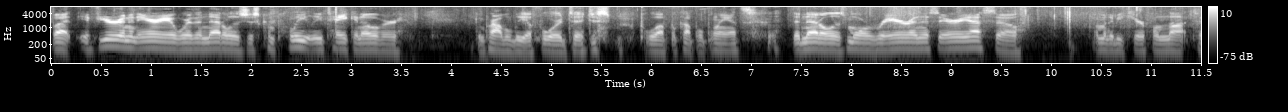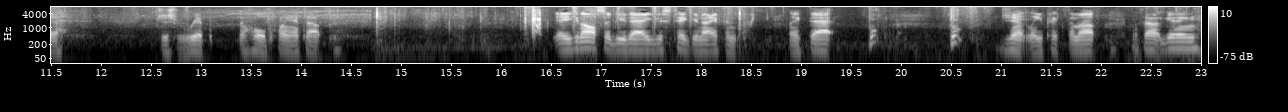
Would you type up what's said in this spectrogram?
But if you're in an area where the nettle is just completely taken over, you can probably afford to just pull up a couple plants. the nettle is more rare in this area, so I'm going to be careful not to just rip the whole plant up. Yeah, you can also do that. You just take your knife and like that, gently pick them up without getting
